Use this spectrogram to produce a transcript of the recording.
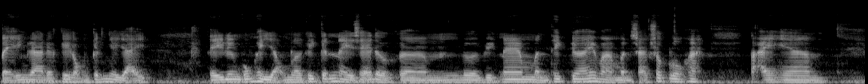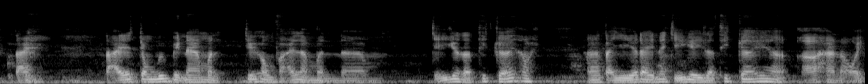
tiện ra được cái gọng kính như vậy thì liêm cũng hy vọng là cái kính này sẽ được uh, người Việt Nam mình thiết kế và mình sản xuất luôn ha. Tại uh, tại tại trong nước Việt Nam mình chứ không phải là mình uh, chỉ là thiết kế thôi. À, tại vì ở đây nó chỉ ghi là thiết kế ờ, ở Hà Nội.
